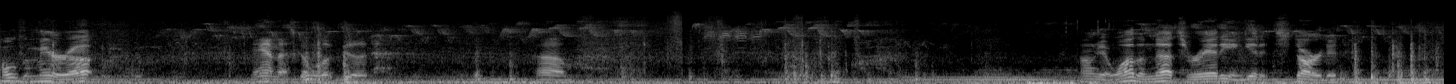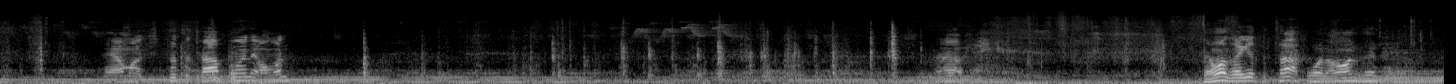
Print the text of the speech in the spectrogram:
hold the mirror up. Man, that's going to look good. Um, I'll get one of the nuts ready and get it started. Now I'm going to just put the top one on. Now once I get the top one on, then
